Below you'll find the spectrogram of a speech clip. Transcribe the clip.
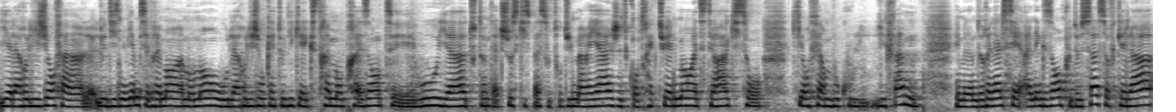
il y a la religion, enfin le 19e c'est vraiment un moment où la religion catholique est extrêmement présente et où il y a tout un tas de choses qui se passent autour du mariage, contractuellement, etc., qui, sont, qui enferment beaucoup les femmes. Et Madame de Rênal c'est un exemple de ça, sauf qu'elle a,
